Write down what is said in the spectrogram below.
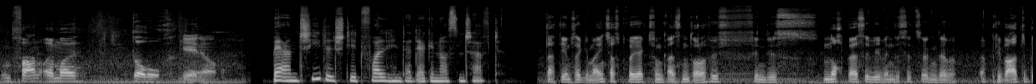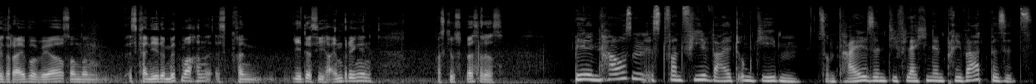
und fahren einmal da hoch. Genau. Bernd Schiedel steht voll hinter der Genossenschaft. Nachdem es ein Gemeinschaftsprojekt vom ganzen Dorf ist, finde ich es noch besser, wie wenn das jetzt irgendein privater Betreiber wäre, sondern es kann jeder mitmachen, es kann jeder sich einbringen. Was gibt es Besseres? Billenhausen ist von viel Wald umgeben. Zum Teil sind die Flächen in Privatbesitz.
